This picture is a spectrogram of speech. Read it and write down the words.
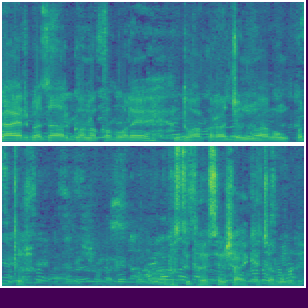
গায়ের বাজার গণকবরে দোয়া করার জন্য এবং উপস্থিত হয়েছেন শাহেখে চরমনে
